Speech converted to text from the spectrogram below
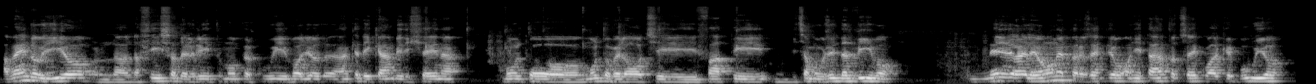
avendo io la, la, fissa del ritmo, per cui voglio anche dei cambi di scena molto, molto veloci, fatti, diciamo così, dal vivo, nel Re Leone, per esempio, ogni tanto c'è qualche buio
